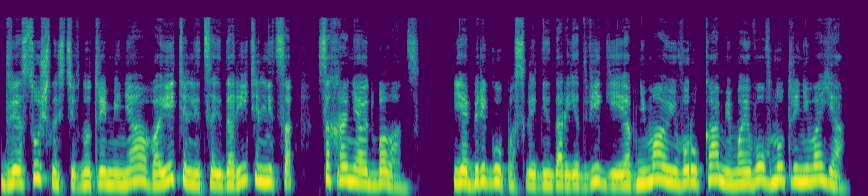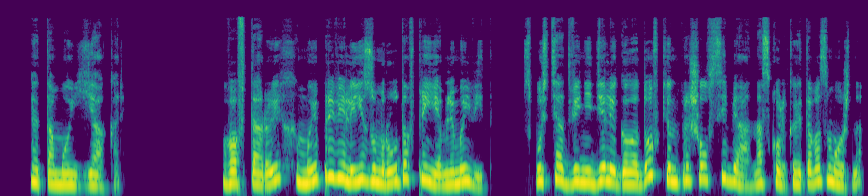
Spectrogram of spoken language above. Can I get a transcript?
Две сущности внутри меня, воительница и дарительница, сохраняют баланс. Я берегу последний дар Ядвиги и обнимаю его руками моего внутреннего «я». Это мой якорь. Во-вторых, мы привели изумруда в приемлемый вид. Спустя две недели голодовки он пришел в себя, насколько это возможно,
